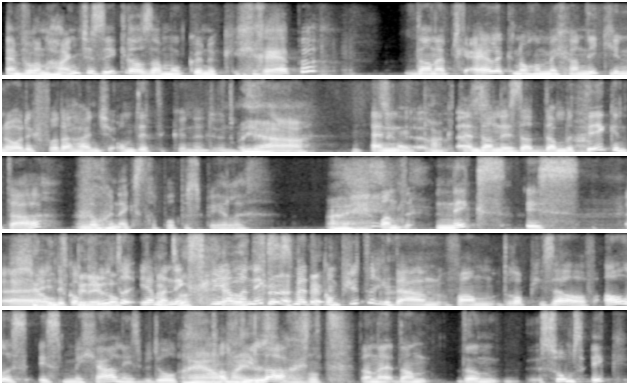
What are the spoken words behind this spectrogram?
En voor een handje, zeker als dat moet kunnen grijpen, dan heb je eigenlijk nog een mechaniekje nodig voor dat handje om dit te kunnen doen. Ja. En, en dan, is dat, dan betekent dat nog een extra poppenspeler. Ai. Want niks is eh, in de computer. Ja maar, niks, ja, maar niks is met de computer gedaan van drop jezelf. Alles is mechanisch. Ik bedoel, Ah ja, als die lacht, dan, dan, dan soms ik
